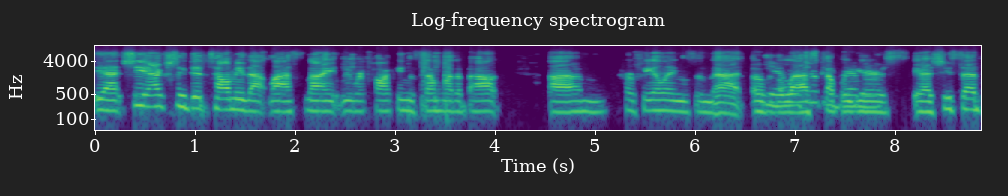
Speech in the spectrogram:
yeah, she actually did tell me that last night. We were talking somewhat about um, her feelings and that over yeah, the last couple of years. Yeah, she said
